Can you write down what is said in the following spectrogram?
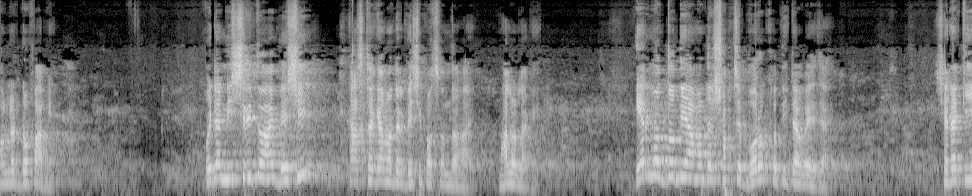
হলো ডোপামিন। ওইটা নিঃসৃত হয় বেশি, কাজটাকে আমাদের বেশি পছন্দ হয়, ভালো লাগে। এর মধ্য দিয়ে আমাদের সবচেয়ে বড় ক্ষতিটা হয়ে যায়। সেটা কি?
